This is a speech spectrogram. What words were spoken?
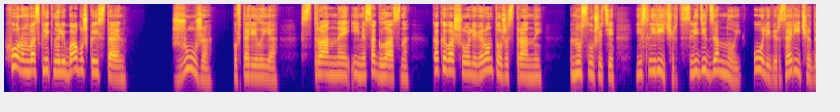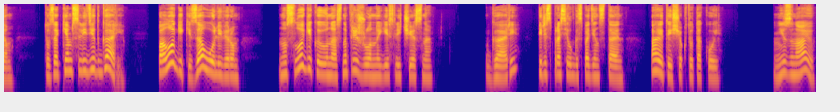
Хором воскликнули бабушка и Стайн. Жужа, повторила я. Странное имя, согласна. Как и ваш Оливер, он тоже странный. Но слушайте, если Ричард следит за мной, Оливер за Ричардом, то за кем следит Гарри? По логике, за Оливером. Но с логикой у нас напряженно, если честно. Гарри? переспросил господин Стайн. А это еще кто такой? Не знаю.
